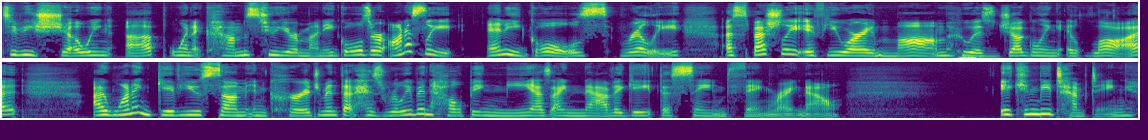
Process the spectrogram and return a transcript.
to be showing up when it comes to your money goals, or honestly, any goals really, especially if you are a mom who is juggling a lot, I want to give you some encouragement that has really been helping me as I navigate the same thing right now. It can be tempting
